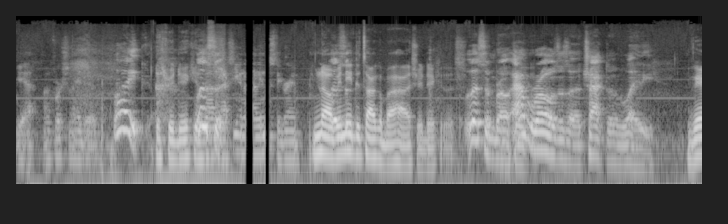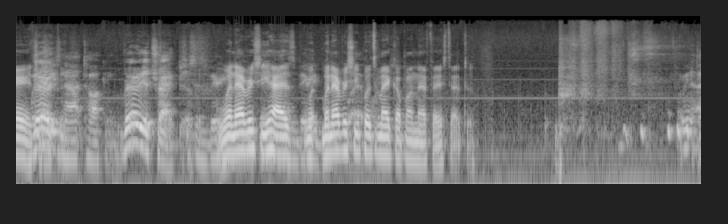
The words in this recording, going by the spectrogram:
Yeah, unfortunately I did. Like, It's ridiculous. Listen. I've seen it on Instagram. No, we need to talk about how it's ridiculous. listen, bro. Amber Rose is an attractive lady. Very When Very- attractive. she's not talking. Very She attractive. says very Whenever she has, on very whenever she puts makeup on that face tattoo. I mean, I,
